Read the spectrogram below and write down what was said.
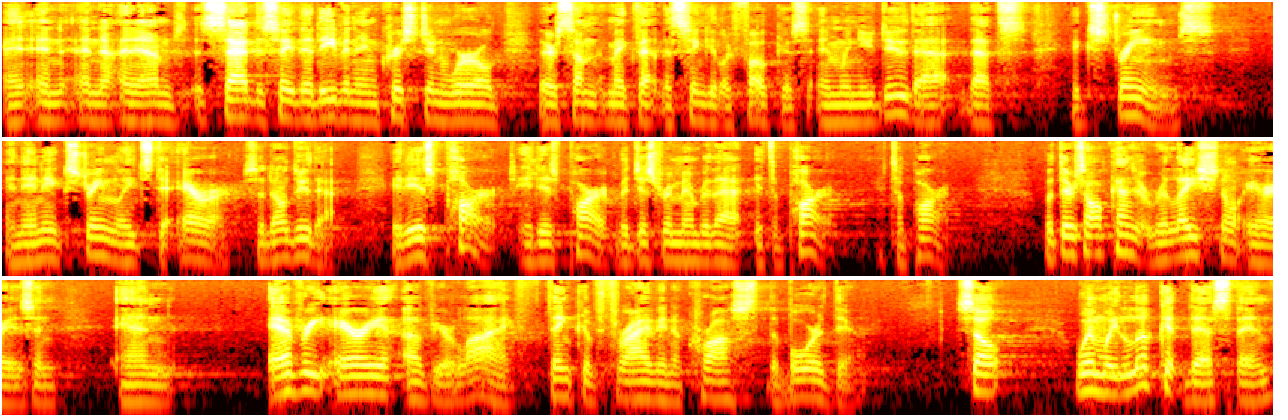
And, and, and, and, I'm sad to say that even in Christian world, there's some that make that the singular focus. And when you do that, that's extremes. And any extreme leads to error. So don't do that. It is part. It is part. But just remember that it's a part. It's a part. But there's all kinds of relational areas. And, and every area of your life, think of thriving across the board there. So when we look at this, then,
